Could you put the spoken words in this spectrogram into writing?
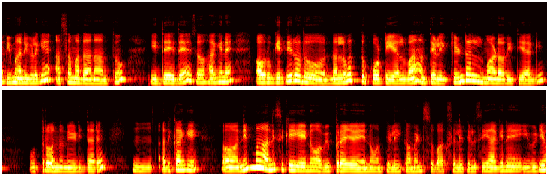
ಅಭಿಮಾನಿಗಳಿಗೆ ಅಸಮಾಧಾನ ಅಂತೂ ಇದ್ದೇ ಇದೆ. ಸೊ ಹಾಗೆಯೇ ಅವರು ಗೆದ್ದಿರೋದು ನಲವತ್ತು ಕೋಟಿ ಅಲ್ವಾ ಅಂಥೇಳಿ ಕಿಂಡಲ್ ಮಾಡೋ ರೀತಿಯಾಗಿ ಉತ್ತರವನ್ನು ನೀಡಿದ್ದಾರೆ. ಅದಕ್ಕಾಗಿ ನಿಮ್ಮ ಅನಿಸಿಕೆ ಏನು, ಅಭಿಪ್ರಾಯ ಏನು ಅಂತೇಳಿ ಕಮೆಂಟ್ಸ್ ಬಾಕ್ಸಲ್ಲಿ ತಿಳಿಸಿ. ಹಾಗೆಯೇ ಈ ವಿಡಿಯೋ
